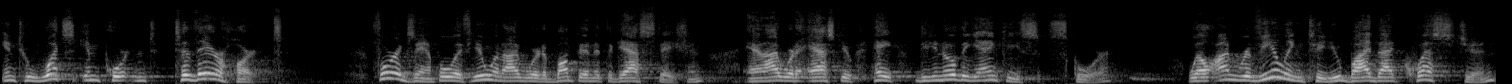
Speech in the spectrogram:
into what's important to their heart. For example, if you and I were to bump in at the gas station and I were to ask you, hey, do you know the Yankees score? Well, I'm revealing to you by that question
